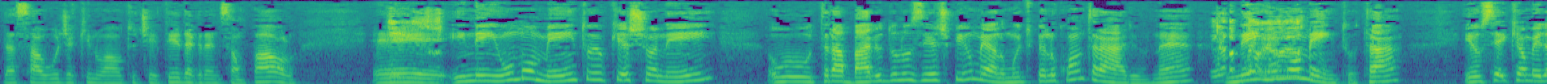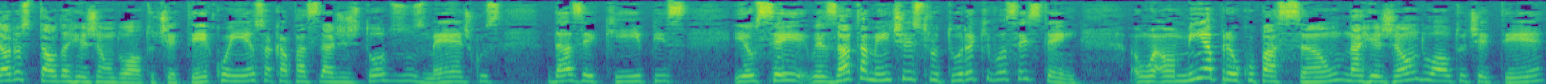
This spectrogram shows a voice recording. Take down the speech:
da saúde aqui no Alto Tietê, da Grande São Paulo. É, em nenhum momento eu questionei o trabalho do Luzia de Pinho Melo, muito pelo contrário, né? Em nenhum momento, tá? Eu sei que é o melhor hospital da região do Alto Tietê, conheço a capacidade de todos os médicos, das equipes, e eu sei exatamente a estrutura que vocês têm. A minha preocupação na região do Alto Tietê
